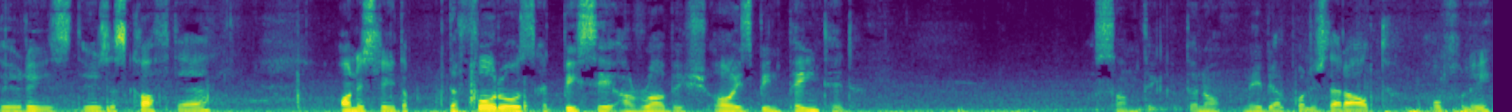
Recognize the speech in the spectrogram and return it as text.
There it is there's a scuff there. Honestly the the photos at BC are rubbish. Oh it's been painted. Something I don't know. Maybe I'll polish that out hopefully.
